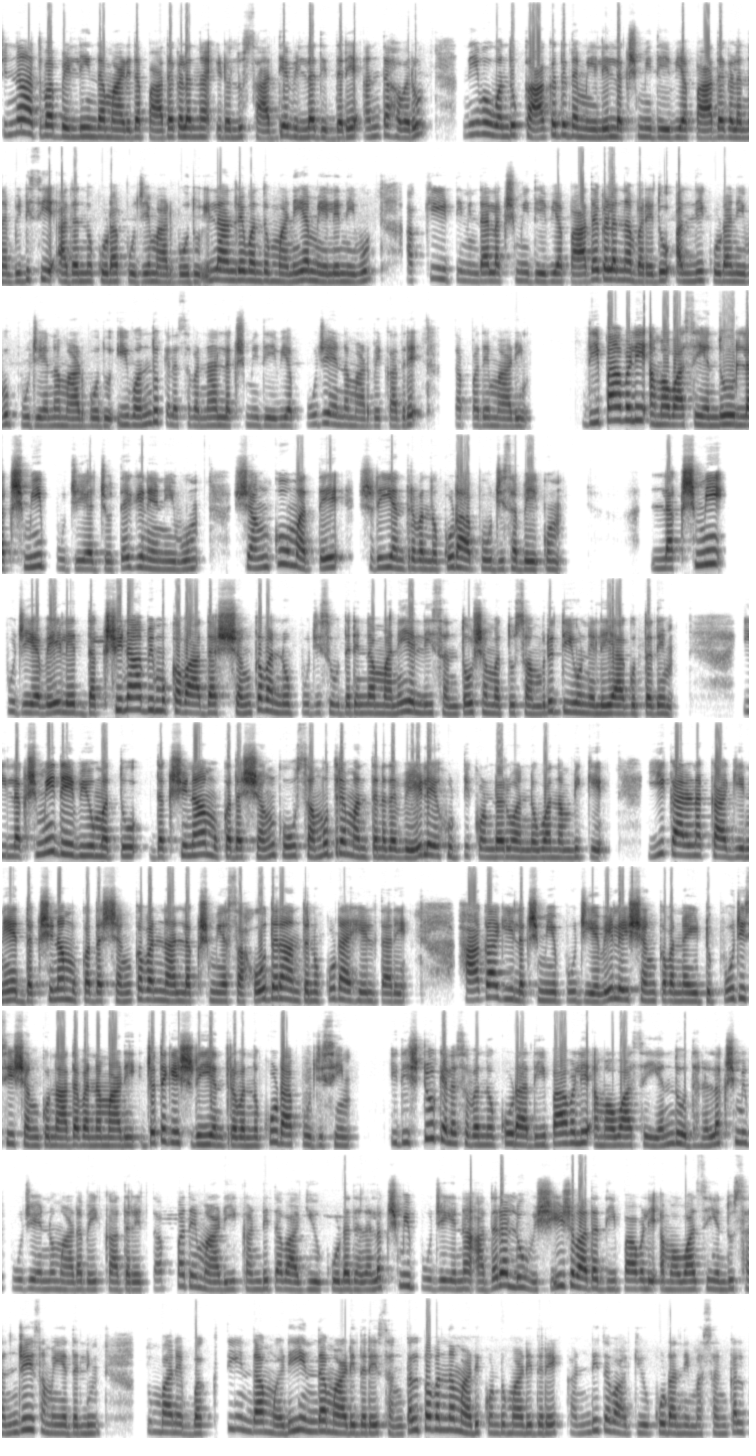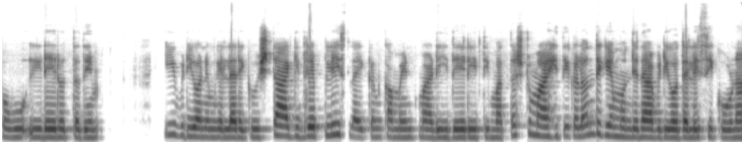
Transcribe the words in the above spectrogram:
ಚಿನ್ನ ಅಥವಾ ಬೆಳ್ಳಿಯಿಂದ ಮಾಡಿದ ಪಾದಗಳನ್ನು ಇಡಲು ಸಾಧ್ಯವಿಲ್ಲದಿದ್ದರೆ ಅಂತಹವರು, ನೀವು ಒಂದು ಕಾಗದದ ಮೇಲೆ ಲಕ್ಷ್ಮೀ ದೇವಿಯ ಪಾದಗಳನ್ನು ಬಿಡಿಸಿ ಅದನ್ನು ಕೂಡ ಪೂಜೆ ಮಾಡ್ಬೋದು. ಇಲ್ಲಾಂದರೆ ಒಂದು ಮಣೆಯ ಮೇಲೆ ನೀವು ಅಕ್ಕಿ ಹಿಟ್ಟಿನಿಂದ ಲಕ್ಷ್ಮೀ ದೇವಿಯ ಪಾದಗಳನ್ನು ಬರೆದು ಅಲ್ಲಿ ಕೂಡ ನೀವು ಪೂಜೆಯನ್ನು ಮಾಡ್ಬೋದು. ಈ ಒಂದು ಕೆಲಸವನ್ನು ಲಕ್ಷ್ಮೀ ದೇವಿಯ ಪೂಜೆಯನ್ನು ಮಾಡಬೇಕಾದ್ರೆ ತಪ್ಪದೆ ಮಾಡಿ. ದೀಪಾವಳಿ ಅಮಾವಾಸ್ಯೆಯಂದು ಲಕ್ಷ್ಮೀ ಪೂಜೆಯ ಜೊತೆಗೇ ನೀವು ಶಂಕು ಮತ್ತು ಶ್ರೀಯಂತ್ರವನ್ನು ಕೂಡ ಪೂಜಿಸಬೇಕು. ಲಕ್ಷ್ಮೀ ಪೂಜೆಯ ವೇಳೆ ದಕ್ಷಿಣಾಭಿಮುಖವಾದ ಶಂಖವನ್ನು ಪೂಜಿಸುವುದರಿಂದ ಮನೆಯಲ್ಲಿ ಸಂತೋಷ ಮತ್ತು ಸಮೃದ್ಧಿಯು ನೆಲೆಯಾಗುತ್ತದೆ. ಈ ಲಕ್ಷ್ಮೀ ದೇವಿಯು ಮತ್ತು ದಕ್ಷಿಣಾಮುಖದ ಶಂಕು ಸಮುದ್ರ ಮಂಥನದ ವೇಳೆ ಹುಟ್ಟಿಕೊಂಡರು ಅನ್ನುವ ನಂಬಿಕೆ. ಈ ಕಾರಣಕ್ಕಾಗಿಯೇ ದಕ್ಷಿಣ ಮುಖದ ಶಂಖವನ್ನು ಲಕ್ಷ್ಮಿಯ ಸಹೋದರ ಅಂತಲೂ ಕೂಡ ಹೇಳ್ತಾರೆ. ಹಾಗಾಗಿ ಲಕ್ಷ್ಮಿಯ ಪೂಜೆಯ ವೇಳೆ ಶಂಖವನ್ನು ಇಟ್ಟು ಪೂಜಿಸಿ ಶಂಕುನಾದವನ್ನ ಮಾಡಿ ಜೊತೆಗೆ ಶ್ರೀಯಂತ್ರವನ್ನು ಕೂಡ ಪೂಜಿಸಿ. ಇದಿಷ್ಟು ಕೆಲಸವನ್ನು ಕೂಡ ದೀಪಾವಳಿ ಅಮಾವಾಸ್ಯೆಯಂದು ಧನಲಕ್ಷ್ಮಿ ಪೂಜೆಯನ್ನು ಮಾಡಬೇಕಾದರೆ ತಪ್ಪದೆ ಮಾಡಿ ಖಂಡಿತವಾಗಿಯೂ ಕೂಡ ಧನಲಕ್ಷ್ಮಿ ಪೂಜೆಯನ್ನು ಅದರಲ್ಲೂ ವಿಶೇಷವಾದ ದೀಪಾವಳಿ ಅಮಾವಾಸ್ಯೆಯಂದು ಸಂಜೆ ಸಮಯದಲ್ಲಿ ತುಂಬಾ ಭಕ್ತಿಯಿಂದ, ಮಡಿಯಿಂದ ಮಾಡಿದರೆ, ಸಂಕಲ್ಪವನ್ನು ಮಾಡಿಕೊಂಡು ಮಾಡಿದರೆ ಖಂಡಿತವಾಗಿಯೂ ಕೂಡ ನಿಮ್ಮ ಸಂಕಲ್ಪವು ಈಡೇರುತ್ತದೆ. ಈ ವಿಡಿಯೋ ನಿಮಗೆಲ್ಲರಿಗೂ ಇಷ್ಟ ಆಗಿದ್ದರೆ ಪ್ಲೀಸ್ ಲೈಕ್ ಅಂಡ್ ಕಮೆಂಟ್ ಮಾಡಿ. ಇದೇ ರೀತಿ ಮತ್ತಷ್ಟು ಮಾಹಿತಿಗಳೊಂದಿಗೆ ಮುಂದಿನ ವಿಡಿಯೋದಲ್ಲಿ ಸಿಗೋಣ.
